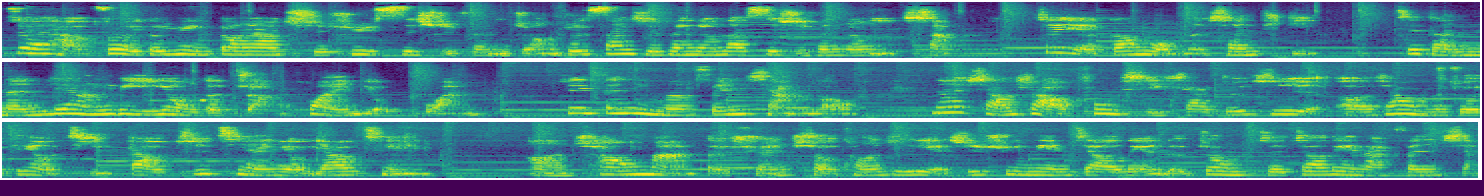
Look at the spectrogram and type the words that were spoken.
最好做一个运动要持续四十分钟，就是三十分钟到四十分钟以上。这也跟我们身体这个能量利用的转换有关。所以跟你们分享喽。那小小复习一下，就是呃，像我们昨天有提到，之前有邀请呃超马的选手，同时也是训练教练的仲哲教练来分享。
